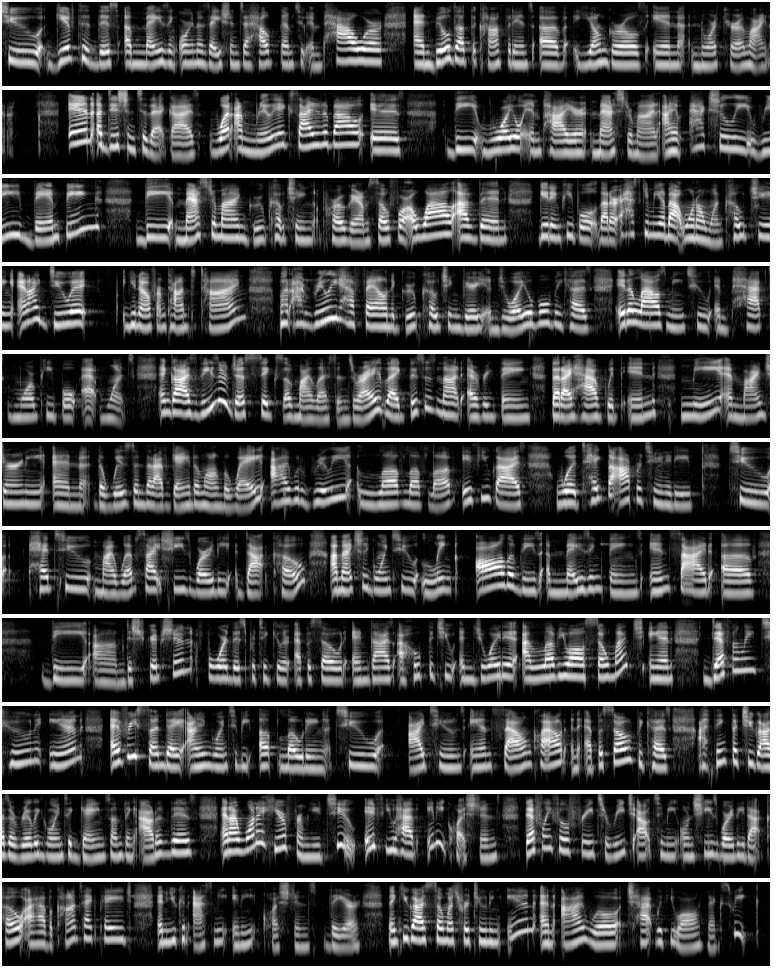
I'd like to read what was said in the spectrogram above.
to give to this amazing organization to help them to empower and build up the confidence of young girls in North Carolina. In addition to that, guys, what I'm really excited about is the Royal Empire Mastermind. I am actually revamping the Mastermind group coaching program. So, for a while, I've been getting people that are asking me about one on one coaching, and I do it you know, from time to time. But I really have found group coaching very enjoyable because it allows me to impact more people at once. And guys, these are just six of my lessons, right? Like, this is not everything that I have within me and my journey and the wisdom that I've gained along the way. I would really love, love, love if you guys would take the opportunity to head to my website, she'sworthy.co. I'm actually going to link all of these amazing things inside of the um, description for this particular episode. And guys, I hope that you enjoyed it. I love you all so much. And definitely tune in. Every Sunday, I am going to be uploading to iTunes and SoundCloud an episode because I think that you guys are really going to gain something out of this. And I want to hear from you too. If you have any questions, definitely feel free to reach out to me on she'sworthy.co. I have a contact page and you can ask me any questions there. Thank you guys so much for tuning in, and I will chat with you all next week.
